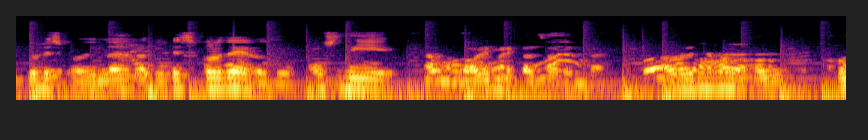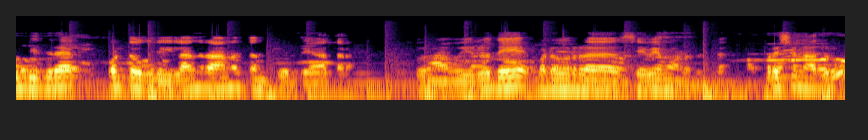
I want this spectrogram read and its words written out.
ದುಡ್ಡು ಇಸ್ಕೊಳ್ಳೋದು ಇಲ್ಲದ್ರ ದುಡ್ಡು ಇಸ್ಕೊಳ್ಳದೆ ಇರೋದು. ಔಷಧಿ ನಮ್ಮ ಗೌಳಿ ಮೆಡಿಕಲ್ಸ್ ಅವರಿಂದ ಅವರಿಂದ ಅವ್ರು ದುಡ್ಡಿದ್ರೆ ಕೊಟ್ಟು ಹೋಗ್ರಿ ಇಲ್ಲಾಂದ್ರೆ ಆಮೇಲೆ ತಂದು ಕೊಡ್ರಿ ಆ ಸೊ ನಾವು ಇರೋದೇ ಬಡವರ ಸೇವೆ ಮಾಡೋದಕ್ಕೆ. ಆಪರೇಷನ್ ಆದರೂ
